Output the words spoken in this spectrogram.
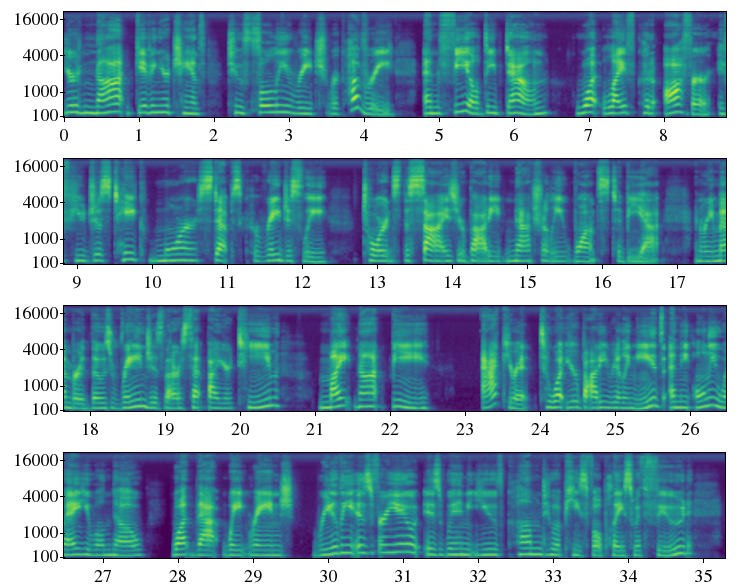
you're not giving your chance to fully reach recovery and feel deep down what life could offer if you just take more steps courageously towards the size your body naturally wants to be at. And remember, those ranges that are set by your team might not be accurate to what your body really needs. And the only way you will know what that weight range really is for you is when you've come to a peaceful place with food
